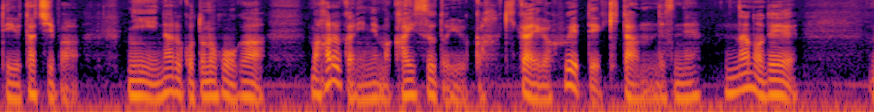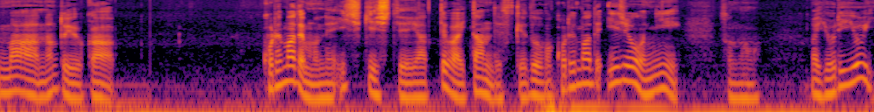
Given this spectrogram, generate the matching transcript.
ていう立場になることの方がまあ、はるかにね、まあ、回数というか会が増えてきたんですね。なのでまあなんというかこれまでもね意識してやってはいたんですけどこれまで以上にその、ま、より良い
